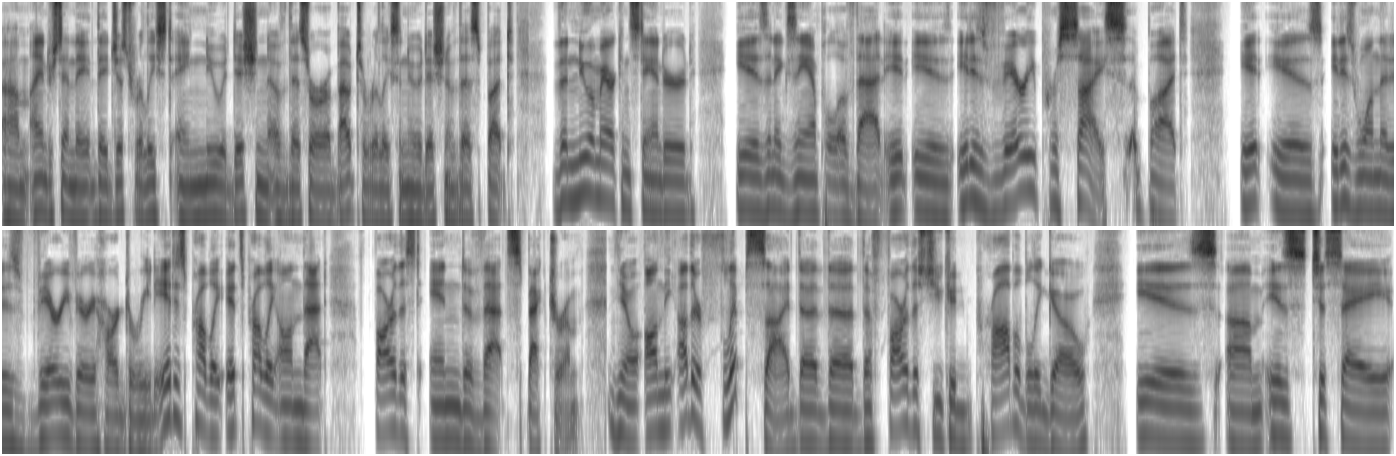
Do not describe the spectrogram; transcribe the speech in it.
um, i understand they, they just released a new edition of this or are about to release a new edition of this but the new american standard is an example of that it is it is very precise but it is it is one that is very very hard to read it is probably it's probably on that farthest end of that spectrum. You know, on the other flip side, the the the farthest you could probably go is um, is to say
